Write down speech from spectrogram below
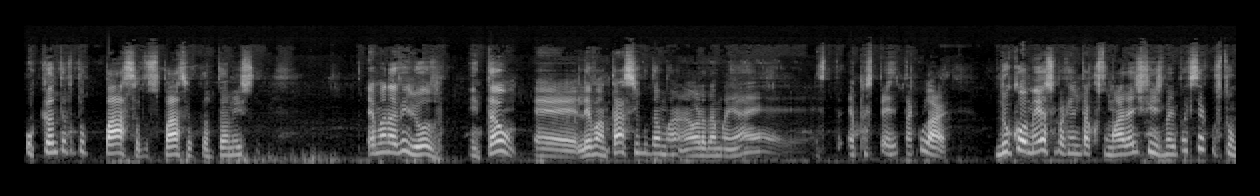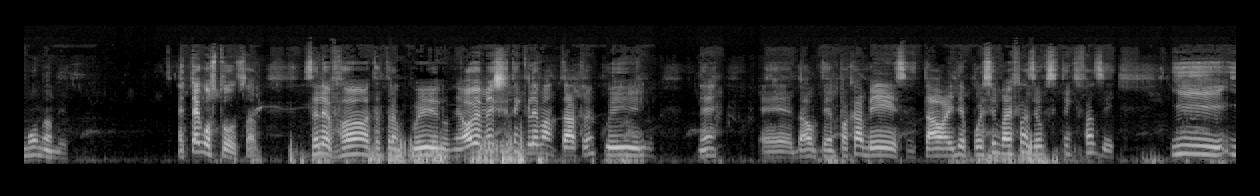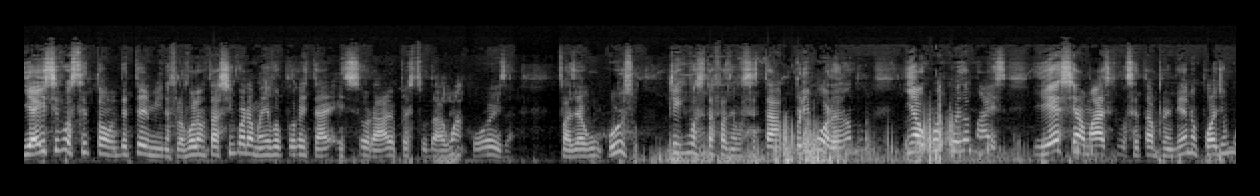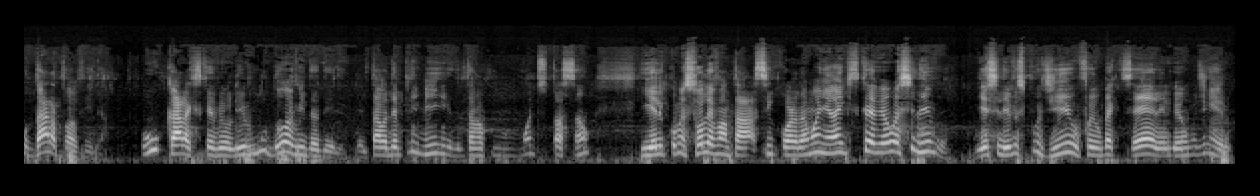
o cântaro do pássaro, dos pássaros cantando isso, é maravilhoso. Então, é, levantar às 5 da hora da manhã é, é espetacular. No começo, para quem não está acostumado, é difícil, mas depois que você acostumou, meu amigo, é até gostoso, sabe? Você levanta tranquilo, né? Obviamente você tem que levantar tranquilo, né? É, dar um tempo para a cabeça e tal, aí depois você vai fazer o que você tem que fazer. E, e aí se você toma, determina, fala, vou levantar às 5 horas da manhã, vou aproveitar esse horário para estudar alguma coisa, fazer algum curso, o que, que você está fazendo? Você está aprimorando em alguma coisa a mais. E esse a mais que você está aprendendo pode mudar a tua vida. O cara que escreveu o livro mudou a vida dele. Ele estava deprimido, ele estava com um monte de situação. E ele começou a levantar às 5 horas da manhã e escreveu esse livro. E esse livro explodiu, foi um best-seller, ele ganhou muito dinheiro.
